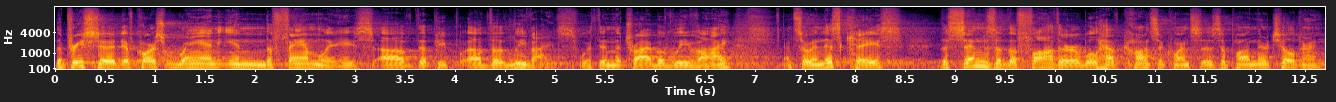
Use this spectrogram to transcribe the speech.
The priesthood, of course, ran in the families of the people of the Levites within the tribe of Levi. And so in this case, the sins of the father will have consequences upon their children.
